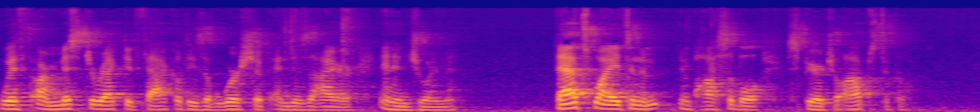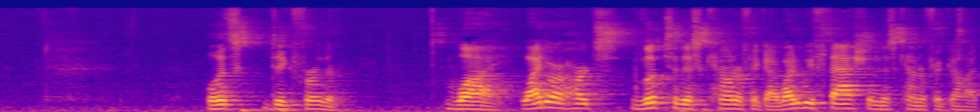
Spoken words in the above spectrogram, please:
with our misdirected faculties of worship and desire and enjoyment. That's why it's an impossible spiritual obstacle. Well, let's dig further. Why? Why do our hearts look to this counterfeit God? Why do we fashion this counterfeit God?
